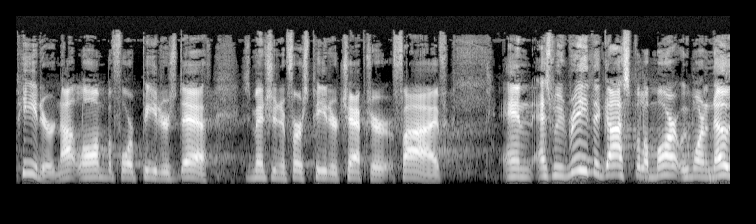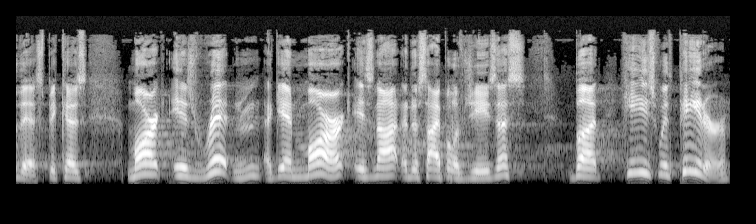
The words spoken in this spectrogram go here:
Peter, not long before Peter's death. He's mentioned in 1 Peter chapter 5. And as we read the Gospel of Mark, we want to know this because Mark is written, again, Mark is not a disciple of Jesus, but he's with Peter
